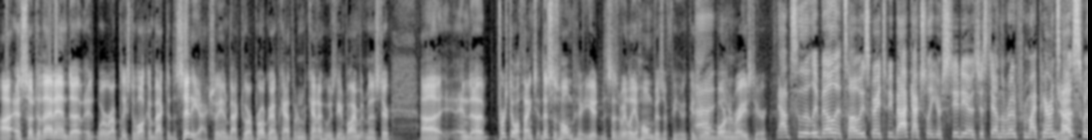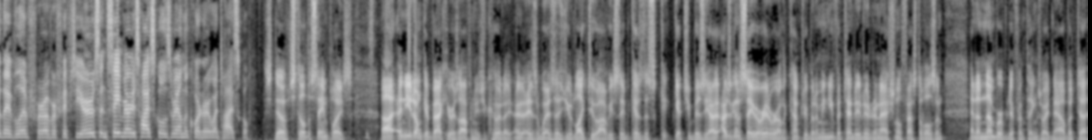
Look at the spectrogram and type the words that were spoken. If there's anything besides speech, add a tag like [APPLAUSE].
Uh, and so, to that end, uh, we're uh, pleased to welcome back to the city, actually, and back to our program, Catherine McKenna, who is the Environment Minister. Uh, and uh, first of all, thanks. This is home for you. This is really a home visit for you because you were Uh, born and raised here. Absolutely, Bill. It's always great to be back. Actually, your studio is just down the road from my parents' Yep. house where they've lived for over 50 years, and St. Mary's High School is around the corner. I went to high school. Still, still the same place, uh, and you don't get back here as often as you could, uh, as as, as you'd like to, obviously, because this gets you busy. I, I was going to say right around the country, but I mean, you've attended international festivals and, and a number of different things right now. But uh,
